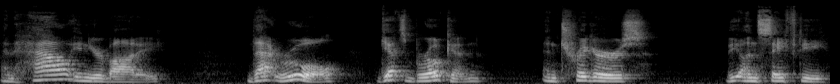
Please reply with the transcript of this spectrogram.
and how in your body that rule gets broken and triggers the unsafety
